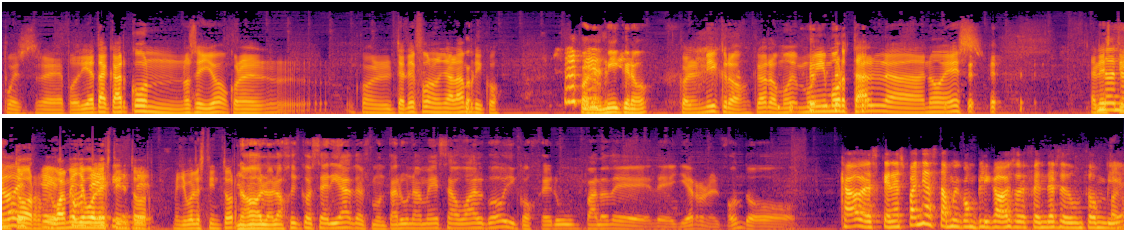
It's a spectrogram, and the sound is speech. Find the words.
pues eh, podría atacar con, no sé yo, con el, con el teléfono inalámbrico. Con el micro. Con el micro, claro, muy, muy mortal ah, no es. El No, no, extintor, es que, igual me ¿cómo llevo el decirte? extintor. Me llevo el extintor. No, lo lógico sería desmontar una mesa o algo y coger un palo de, de hierro en el fondo. Claro, es que en España está muy complicado eso defenderse de un zombie. ¿eh?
